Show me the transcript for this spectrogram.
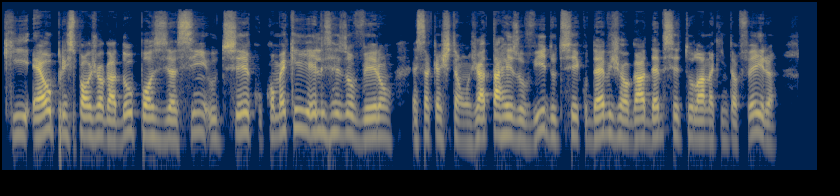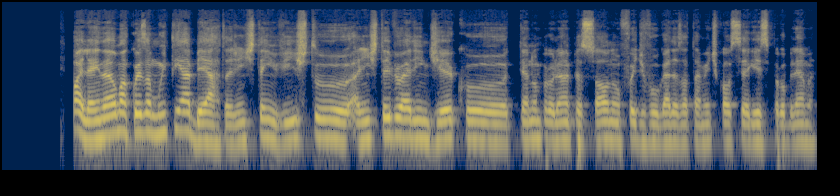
que é o principal jogador, posso dizer assim, o Seco, como é que eles resolveram essa questão? Já está resolvido? O Seco deve jogar, deve ser titular na quinta-feira? Olha, ainda é uma coisa muito em aberto. A gente tem visto, a gente teve o Edin Dzeko tendo um problema pessoal, não foi divulgado exatamente qual seria esse problema.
